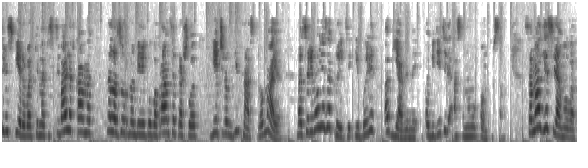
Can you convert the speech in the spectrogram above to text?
71-го кинофестиваля в Каннах на Лазурном берегу во Франции прошло вечером 19 мая. На церемонии закрытия и были объявлены победители основного конкурса. Самал Еслямова,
